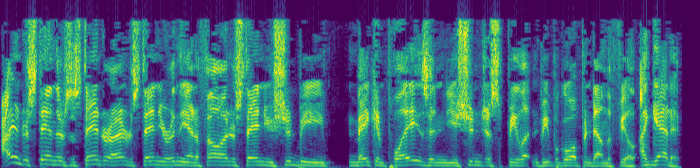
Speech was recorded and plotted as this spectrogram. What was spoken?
I understand there's a standard. I understand you're in the NFL. I understand you should be making plays and you shouldn't just be letting people go up and down the field. I get it.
